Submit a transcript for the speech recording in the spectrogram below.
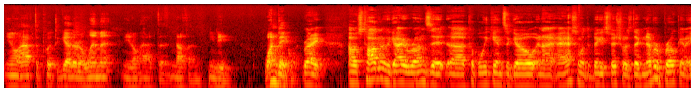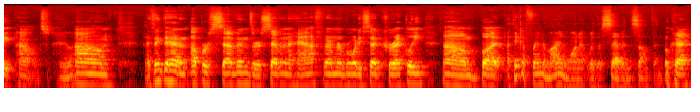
you don't have to put together a limit. You don't have to nothing. You need one big one. Right. I was talking to the guy who runs it uh, a couple weekends ago, and I I asked him what the biggest fish was. They've never broken eight pounds. Yeah. Um, I think they had an upper sevens or seven and a half, if I remember what he said correctly. Um, but I think a friend of mine won it with a seven something. okay,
